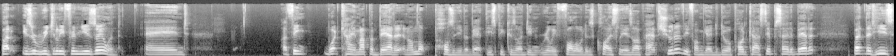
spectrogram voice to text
but is originally from New Zealand, and I think what came up about it, and I'm not positive about this because I didn't really follow it as closely as I perhaps should have if I'm going to do a podcast episode about it but that his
